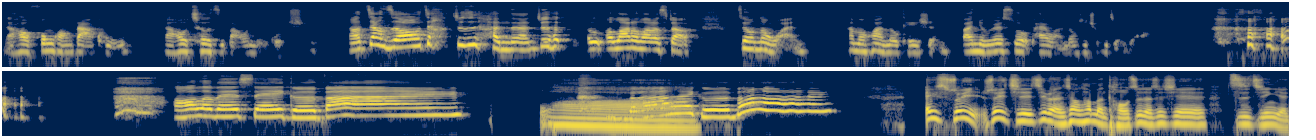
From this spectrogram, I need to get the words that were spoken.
然后疯狂大哭，然后车子把我碾过去。然后这样子哦，这样就是很难，就是 a lot a lot of stuff。最后弄完，他们换 location，把纽约所有拍完的东西全部剪掉。All of it say goodbye。哇，bye goodbye。哎，所以所以其实基本上他们投资的这些资金也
